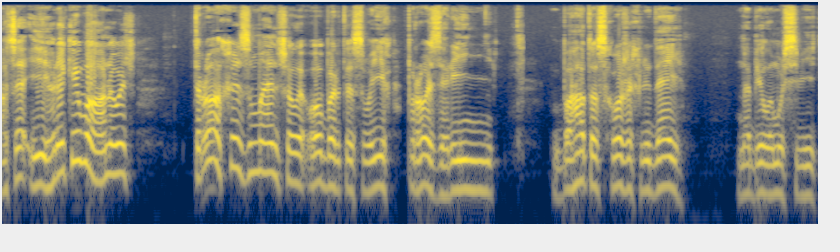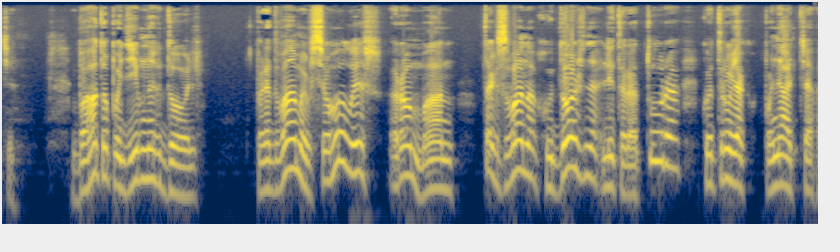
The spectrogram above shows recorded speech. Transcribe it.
а це Ігрик Іванович, трохи зменшили оберти своїх прозрінь. Багато схожих людей на білому світі, багато подібних доль. Перед вами всього лиш роман так звана художня література, котру, як поняття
